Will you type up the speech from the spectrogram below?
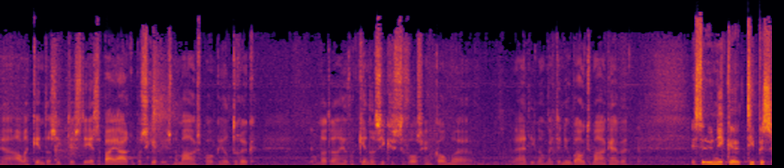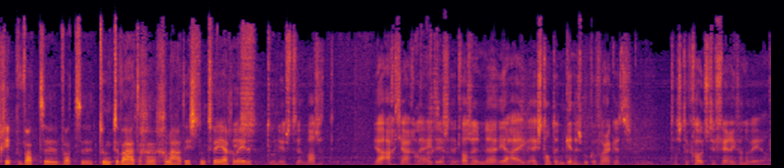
ja. Alle kinderziektes. De eerste paar jaar op een schip is normaal gesproken heel druk. Omdat er dan heel veel kinderziektes tevoorschijn komen eh, hè, die nog met de nieuwbouw te maken hebben. Is het een unieke type schip wat, eh, wat eh, toen te water ge- gelaten is, toen twee jaar geleden? Is- toen is het, was het ja, acht jaar geleden. acht jaar is- het was een, eh, ja, hij, hij stond in het Guinness Book of Records. Het was de grootste ferry van de wereld.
